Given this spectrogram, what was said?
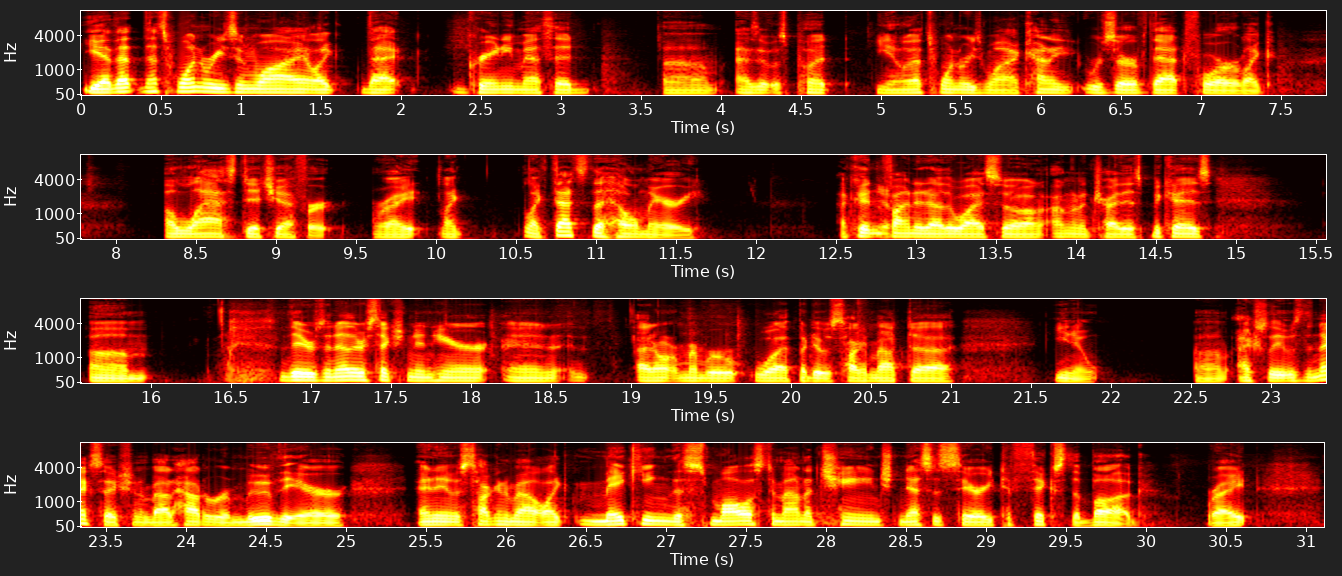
Yeah, that that's one reason why like that granny method, um, as it was put, you know, that's one reason why I kind of reserved that for like a last ditch effort, right? Like like that's the hell mary. I couldn't Yep. find it otherwise, so I'm, I'm going to try this because, um, there's another section in here, and I don't remember what, but it was talking about, uh, you know, um, actually it was the next section about how to remove the error, and it was talking about like making the smallest amount of change necessary to fix the bug, right?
